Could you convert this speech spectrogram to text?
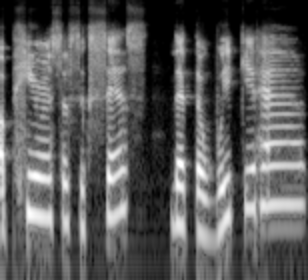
appearance of success that the wicked have.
